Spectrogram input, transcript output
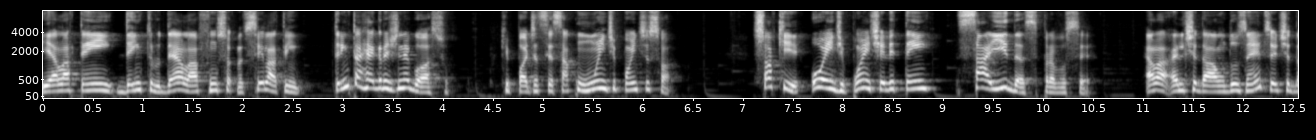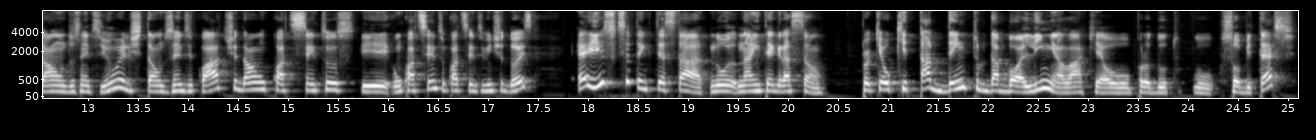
E ela tem dentro dela a função, sei lá, tem 30 regras de negócio que pode acessar com um endpoint só. Só que o endpoint ele tem saídas para você. Ela, ele te dá um 200, ele te dá um 201, ele te dá um 204, te dá um 400 e um 400, um 422. É isso que você tem que testar no, na integração. Porque o que tá dentro da bolinha lá, que é o produto o, sob teste,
